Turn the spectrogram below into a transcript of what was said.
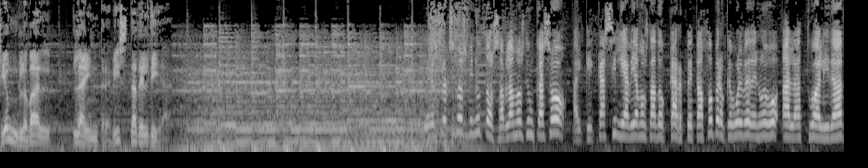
Global, la entrevista del día. Y en los próximos minutos hablamos de un caso al que casi le habíamos dado carpetazo, pero que vuelve de nuevo a la actualidad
